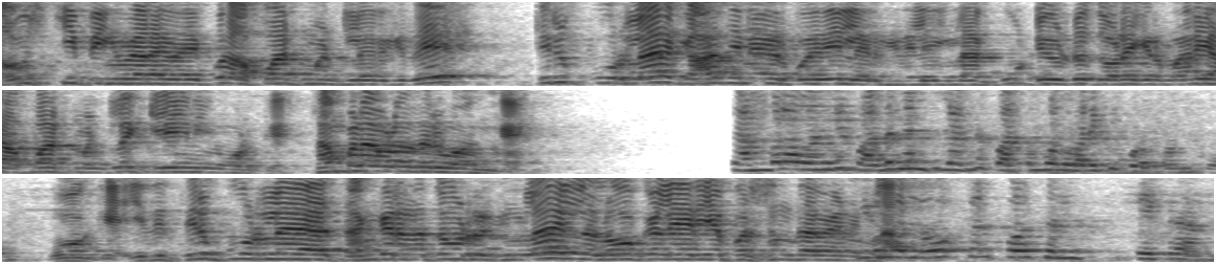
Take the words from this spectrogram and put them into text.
ஹவுஸ் கீப்பிங் வேலை வாய்ப்பு அபார்ட்மெண்ட்ல இருக்குது. திருப்பூர்ல காந்தி நகர் பகுதியில் இருக்குது இல்லைங்களா? கூட்டி விட்டு துடைக்கிற மாதிரி அபார்ட்மெண்ட்ல கிளீனிங் ஒர்க் சம்பளம் எவ்வளவு தருவாங்க? சம்பளம் வந்து பதினஞ்சுல இருந்து பத்தொன்பது வரைக்கும் கொடுப்பாங்க ஓகே இது திருப்பூர்ல தங்குற இடத்தோட இருக்குங்களா? இல்ல லோக்கல் ஏரியா பர்சன் தான் வேணுங்களா? லோக்கல் பர்சன் கேக்குறாங்க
